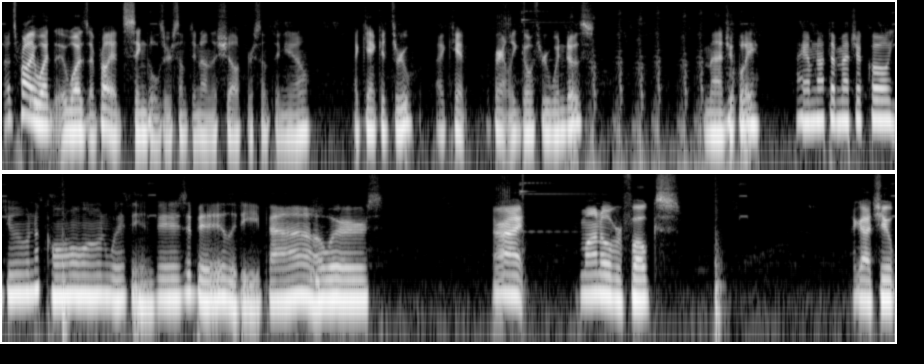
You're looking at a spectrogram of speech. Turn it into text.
That's probably what it was. I probably had singles or something on the shelf or something, you know? I can't get through. I can't apparently go through windows. Magically. I am not a magical unicorn with invisibility powers. Alright. Come on over, folks. I got you.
